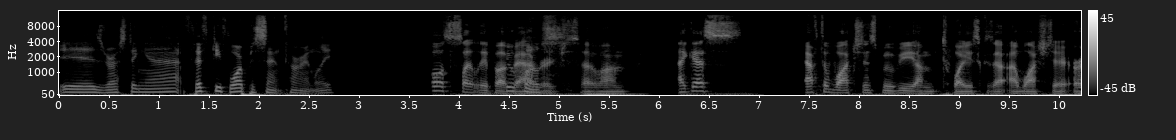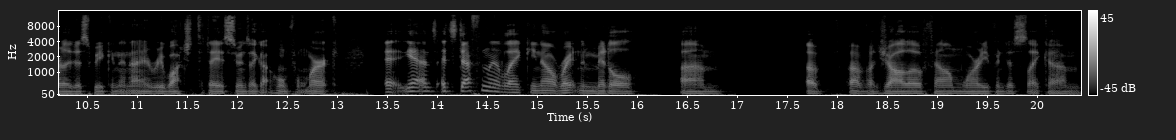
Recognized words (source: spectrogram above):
is resting at fifty-four percent currently. well, it's slightly above Real average. close. So, um, I guess after watching this movie um twice because I, I watched it early this week and then I rewatched it today as soon as I got home from work. It, yeah, it's, it's definitely like you know right in the middle um of of a Giallo film or even just like um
